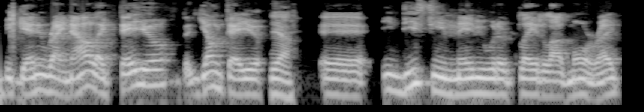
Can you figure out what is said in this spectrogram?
be getting right now. Like Tello, the young Tello, yeah, uh, in this team maybe would have played a lot more, right?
